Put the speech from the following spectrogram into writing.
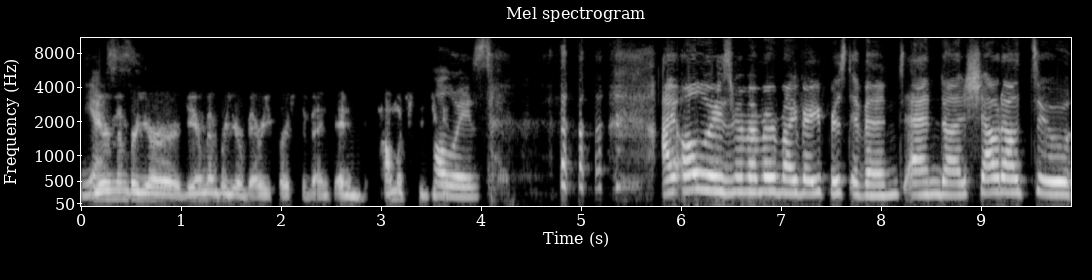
Yes. Do you remember your Do you remember your very first event, and how much did you always? I always remember my very first event, and uh, shout out to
